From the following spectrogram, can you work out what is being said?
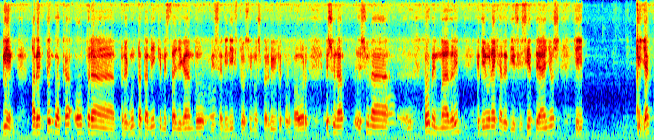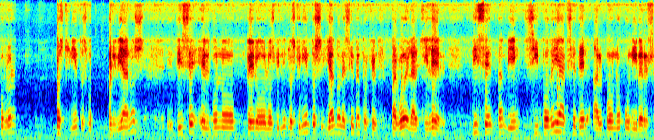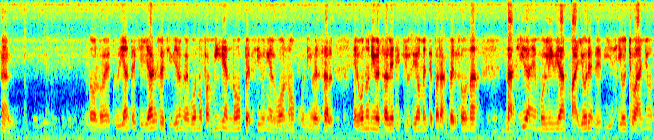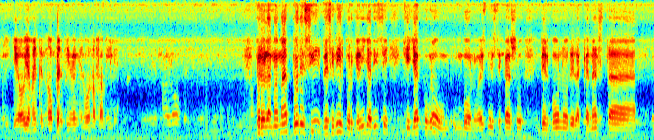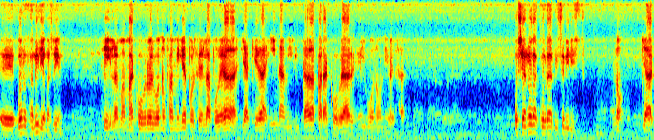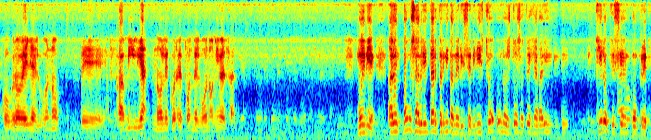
Bien, a ver, tengo acá otra pregunta también que me está llegando, viceministro, si nos permite, por favor. Es una, es una eh, joven madre que tiene una hija de 17 años que, que ya cobró los 500 bolivianos, dice el bono, pero los, los 500 ya no le sirven porque pagó el alquiler. Dice también si podría acceder al bono universal. No, los estudiantes que ya recibieron el bono familia no perciben el bono universal. El bono universal es exclusivamente para personas nacidas en Bolivia mayores de 18 años y que obviamente no perciben el bono familia. Pero la mamá puede sí recibir, porque ella dice que ya cobró un, bono, es en este caso del bono de la canasta, eh, bono familia más bien. Sí, la mamá cobró el bono familia por ser la apoderada, ya queda inhabilitada para cobrar el bono universal. O sea, no va a cobrar viceministro. No, ya cobró ella el bono de familia, no le corresponde el bono universal. Muy bien. A ver, vamos a habilitar, permítame, viceministro, unos dos o tres llamadas. Quiero que sean concretos.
